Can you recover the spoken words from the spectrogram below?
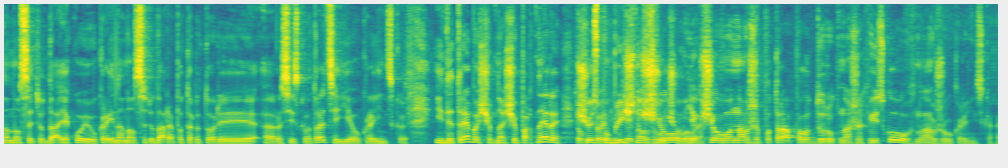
наносить удар, якою Україна наносить удари по території е, Російської Федерації, є українською. І не треба, щоб наші партнери щось публічно Тобто, якщо, озвучували. Якщо вона вже потрапила до рук наших військових, вона вже українська.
